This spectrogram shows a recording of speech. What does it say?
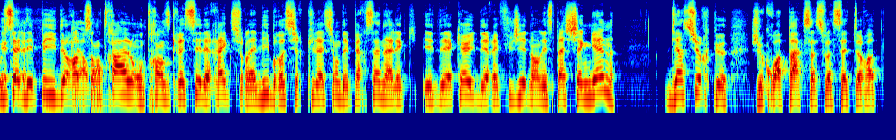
Ou celle des pays d'Europe centrale ont transgressé les règles sur la libre circulation des personnes et l'accueil des réfugiés dans l'espace Schengen? Bien sûr que je crois pas que ça soit cette Europe,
